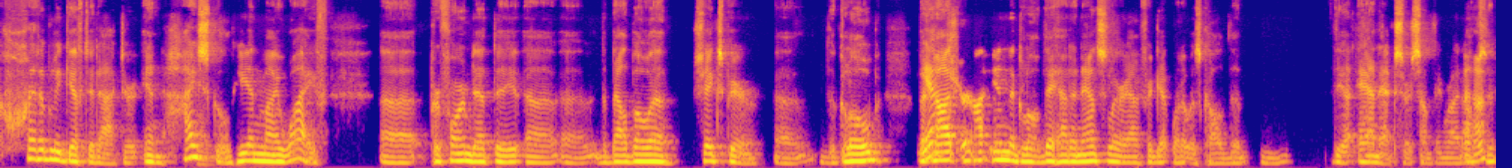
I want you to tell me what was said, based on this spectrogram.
incredibly gifted actor. In high school, he and my wife uh, performed at the uh, uh, the Balboa Shakespeare, uh, the Globe, but yeah, not sure. not in the Globe. They had an ancillary. I forget what it was called, the the annex or something right uh-huh. opposite.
